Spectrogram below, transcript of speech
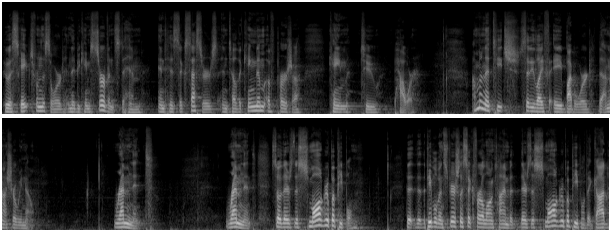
who escaped from the sword, and they became servants to him and his successors until the kingdom of Persia came to power. I'm going to teach City Life a Bible word that I'm not sure we know remnant. Remnant. So there's this small group of people. The, the, the, people have been spiritually sick for a long time, but there's this small group of people that God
